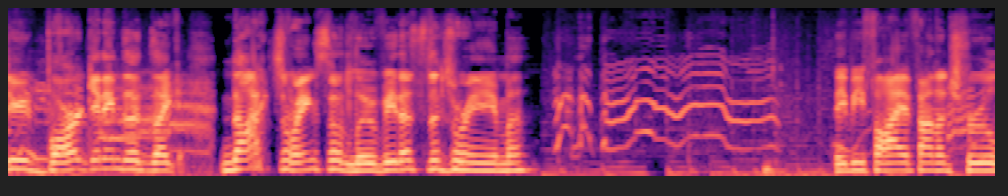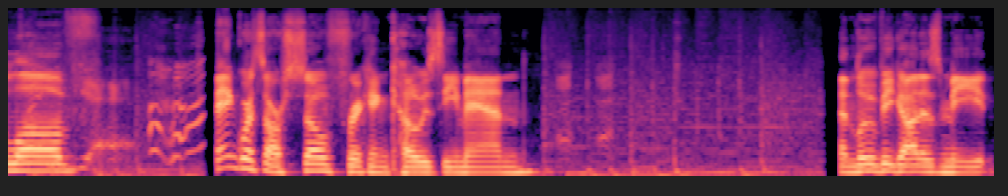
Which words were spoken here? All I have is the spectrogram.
Dude, Bart getting to like knock drinks with Luffy. That's the dream. Baby Five found a true love. Banquets are so freaking cozy, man. And Luffy got his meat.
